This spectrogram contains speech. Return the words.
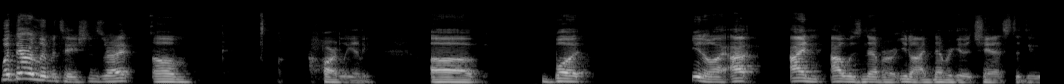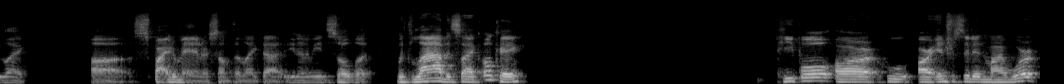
But there are limitations, right? Um hardly any. Uh but you know, I I I, I was never, you know, I'd never get a chance to do like uh Spider-Man or something like that. You know what I mean? So, but with lab, it's like, okay, people are who are interested in my work,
